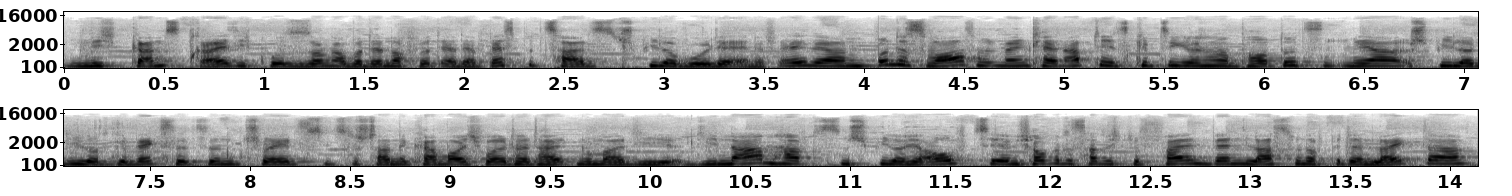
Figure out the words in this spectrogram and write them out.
nicht ganz 30 pro Saison, aber dennoch wird er der bestbezahlteste Spieler wohl der NFL werden. Und das war's mit meinen kleinen Updates. Es gibt sicher noch ein paar Dutzend mehr Spieler, die dort gewechselt sind, Trades, die zustande kamen. Aber ich wollte halt, halt nur mal die, die namhaftesten Spieler hier aufzählen. Ich hoffe, das hat euch gefallen. Wenn, lasst mir doch bitte ein Like da.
